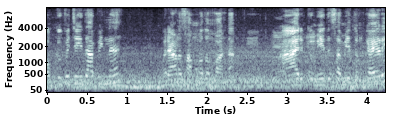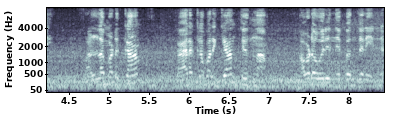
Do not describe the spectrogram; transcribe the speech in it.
വക്കുഫ് ചെയ്താൽ പിന്നെ ഒരാളെ സമ്മതം വേണ്ട. ആർക്കും ഏത് സമയത്തും കയറി വെള്ളമെടുക്കാം കാരക്ക പറിക്കാം തിന്നാം. അവിടെ ഒരു നിബന്ധനയില്ല.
